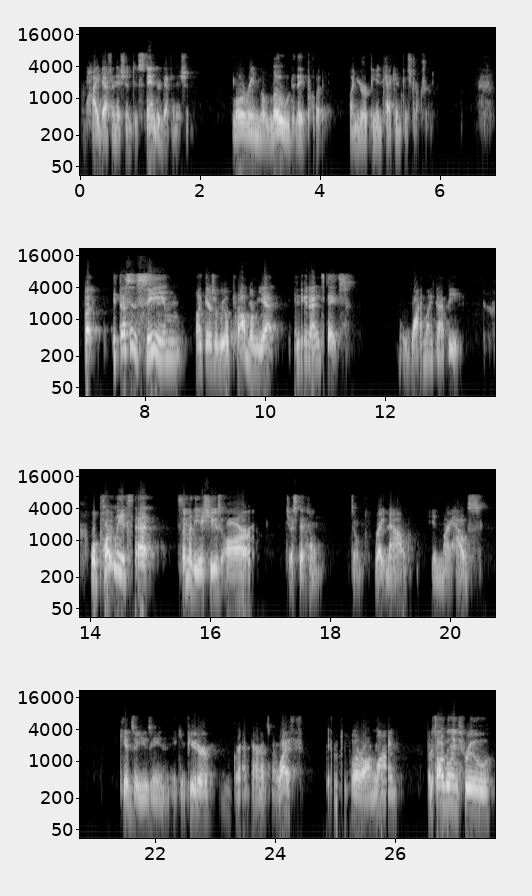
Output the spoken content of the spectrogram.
from high definition to standard definition lowering the load they put on European tech infrastructure. But it doesn't seem like there's a real problem yet in the United States. Why might that be? Well, partly it's that some of the issues are just at home. So, right now in my house, kids are using a computer, grandparents, my wife, different people are online, but it's all going through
